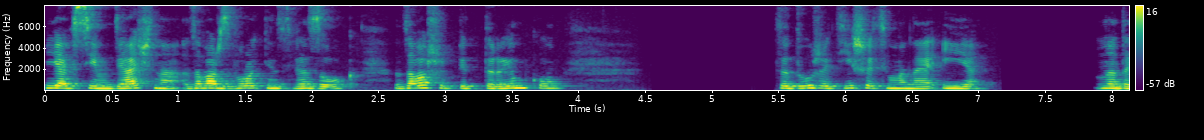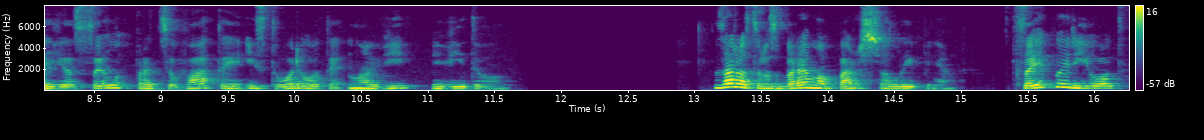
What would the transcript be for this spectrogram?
Я всім вдячна за ваш зворотній зв'язок, за вашу підтримку. Це дуже тішить мене і надає сил працювати і створювати нові відео. Зараз розберемо 1 липня. Цей період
